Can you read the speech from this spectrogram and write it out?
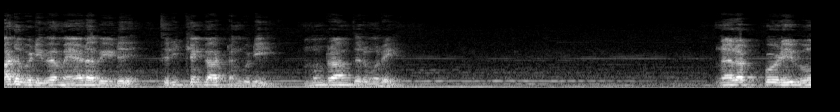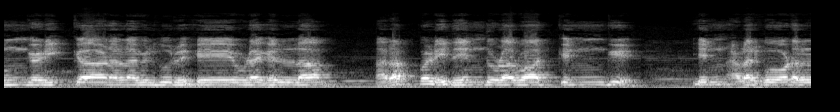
ஆடு வடிவ மேட வீடு திருச்செங்காட்டங்குடி மூன்றாம் திருமுறை. நரப்பொழி பூங்கடிக்கானளவில் குருகே உலகெல்லாம் அறப்பழி தேந்துளவார்க்கெங்கு? என் அலர்கோடல்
